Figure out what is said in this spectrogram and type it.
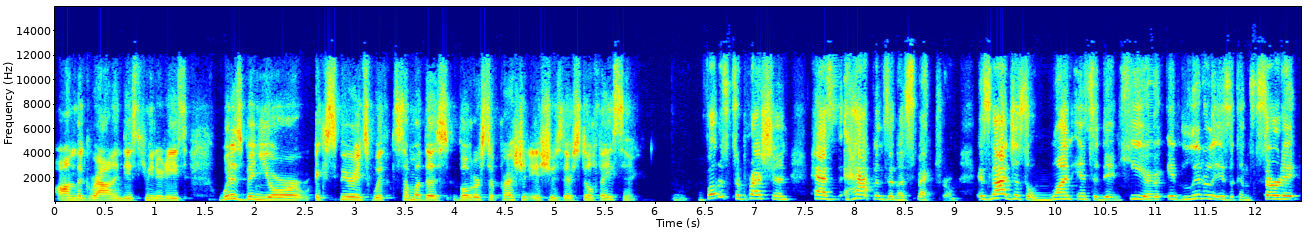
on the ground in these communities? What has been your experience with some of the voter suppression issues they're still facing? voter suppression has happens in a spectrum. It's not just a one incident here. It literally is a concerted,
